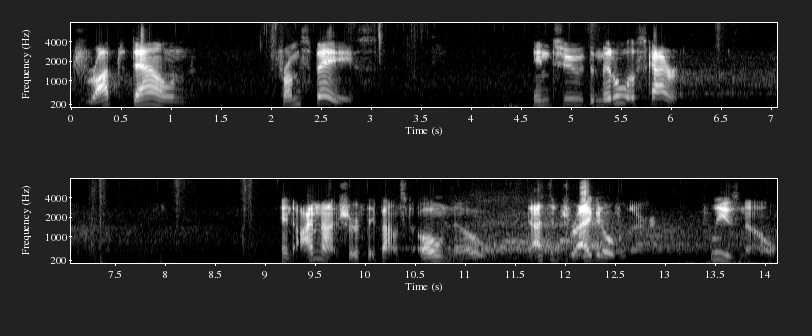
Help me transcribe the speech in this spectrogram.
dropped down from space into the middle of Skyrim. And I'm not sure if they bounced. Oh no. That's a dragon over there. Please no.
